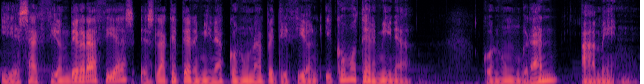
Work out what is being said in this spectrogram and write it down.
Y esa acción de gracias es la que termina con una petición. ¿Y cómo termina? Con un gran amén.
